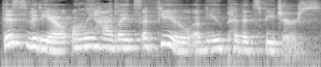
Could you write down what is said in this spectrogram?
This video only highlights a few of YouPivot's features.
